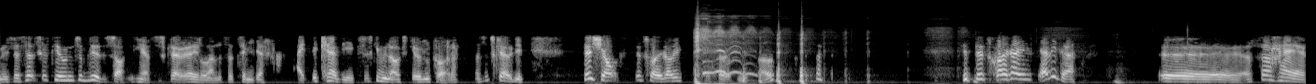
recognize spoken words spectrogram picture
hvis jeg selv skal skrive den, så bliver det sådan her. Så skrev jeg et eller andet, så tænkte jeg, nej, det kan vi ikke, så skal vi nok skrive den for dig. Og så skrev de, det er sjovt, det trykker vi. Så jeg "Hvad?" det trykker I, ja vi gør. Øh, og så har jeg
